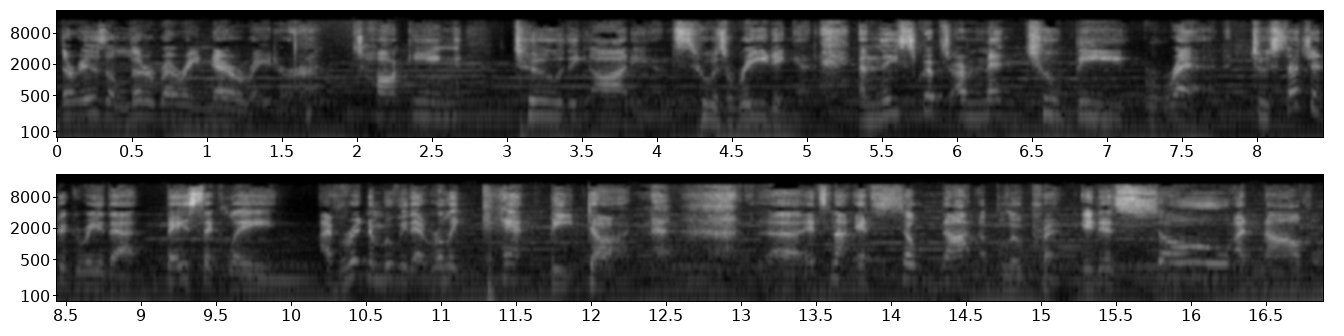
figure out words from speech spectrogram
there is a literary narrator talking to the audience who is reading it. And these scripts are meant to be read to such a degree that basically I've written a movie that really can't be done. Uh, it's not. It's so not a blueprint. It is so a novel,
